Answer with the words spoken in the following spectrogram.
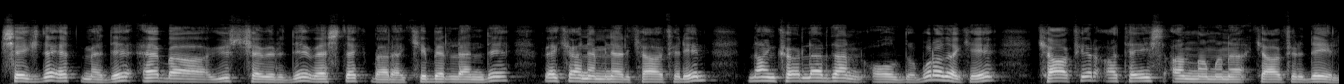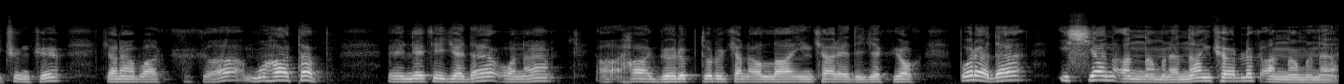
secde etmedi. Eba yüz çevirdi. Vestekbere kibirlendi. Ve kâne minel kafirin. Nankörlerden oldu. Buradaki kafir ateist anlamına kafir değil. Çünkü Cenab-ı Hakk'a muhatap. E, neticede ona ha görüp dururken Allah'ı inkar edecek yok. Burada isyan anlamına, nankörlük anlamına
